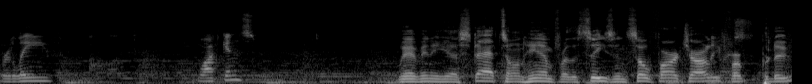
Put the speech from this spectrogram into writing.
relieve Watkins. We have any uh, stats on him for the season so far, Charlie, for Purdue?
